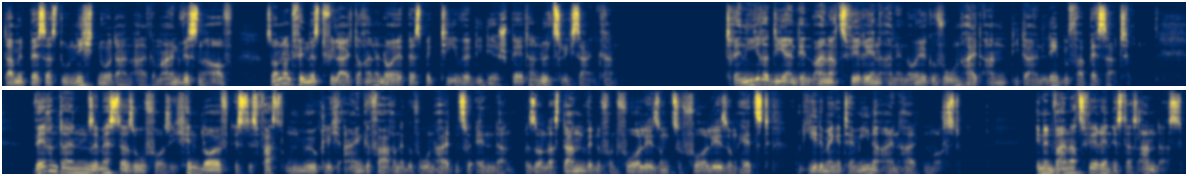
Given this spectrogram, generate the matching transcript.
Damit besserst du nicht nur dein Allgemeinwissen auf, sondern findest vielleicht auch eine neue Perspektive, die dir später nützlich sein kann. Trainiere dir in den Weihnachtsferien eine neue Gewohnheit an, die dein Leben verbessert. Während dein Semester so vor sich hinläuft, ist es fast unmöglich, eingefahrene Gewohnheiten zu ändern, besonders dann, wenn du von Vorlesung zu Vorlesung hetzt und jede Menge Termine einhalten musst. In den Weihnachtsferien ist das anders.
